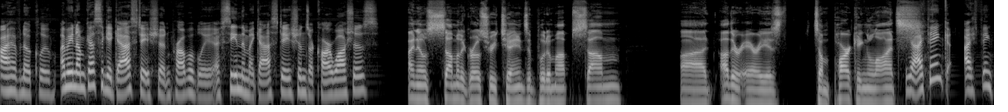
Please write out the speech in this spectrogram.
I have no clue. I mean, I'm guessing a gas station, probably. I've seen them at gas stations or car washes. I know some of the grocery chains have put them up, some uh, other areas, some parking lots. Yeah, I think I think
